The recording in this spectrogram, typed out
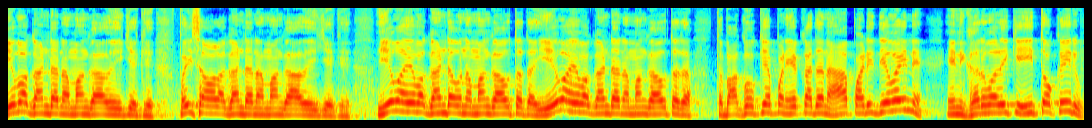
એવા ગાંડાના માંગા આવે કે કે પૈસાવાળા ગાંડાના માંગા આવે કે કે એવા એવા ગાંડાઓના માંગા આવતા હતા, એવા એવા ગાંડાના માંગા આવતા હતા. તો બાઘો કે પણ એકાદાને હા પાડી દેવાય ને, એની ઘરવાળી કે એ તો કર્યું.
